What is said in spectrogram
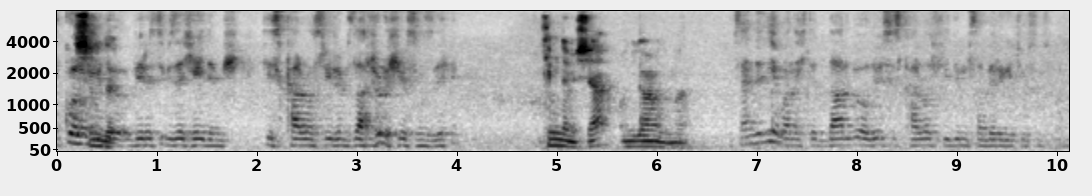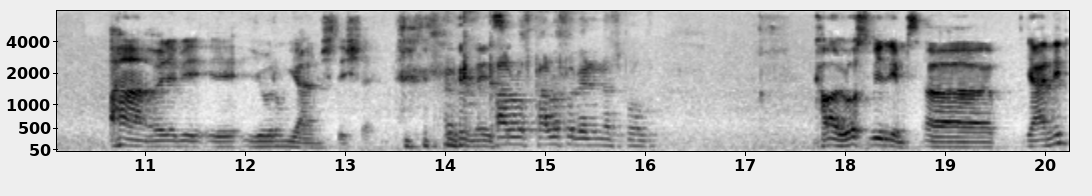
Bu konuda Şimdi, birisi bize şey demiş. Siz Carlos Williams'la uğraşıyorsunuz diye. Kim demiş ya? Onu görmedim ben. Sen dedi ya bana işte darbe oluyor siz Carlos Williams haberi geçiyorsunuz falan. Aha öyle bir e, yorum gelmişti işte. Carlos Carlos haberinin nasip oldu. Carlos Williams. Ee, yani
